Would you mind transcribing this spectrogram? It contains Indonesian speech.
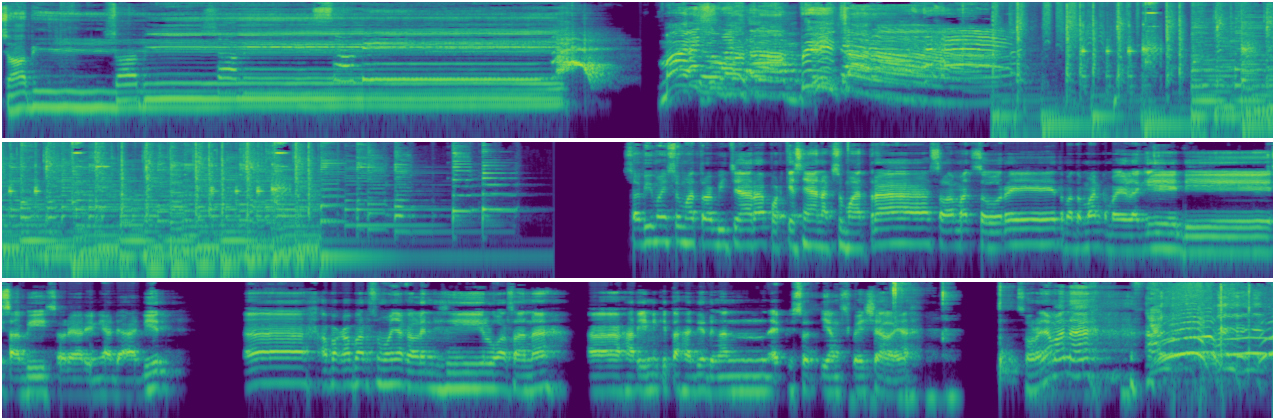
Sabi. Sabi. Sabi. Sabi. My Sumatera bicara. Sabi Mai Sumatera Bicara, podcastnya anak Sumatera. Selamat sore teman-teman, kembali lagi di Sabi. Sore hari ini ada Adit. Eh, apa kabar semuanya kalian di luar sana? Eh, hari ini kita hadir dengan episode yang spesial ya. Suaranya mana? ya,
